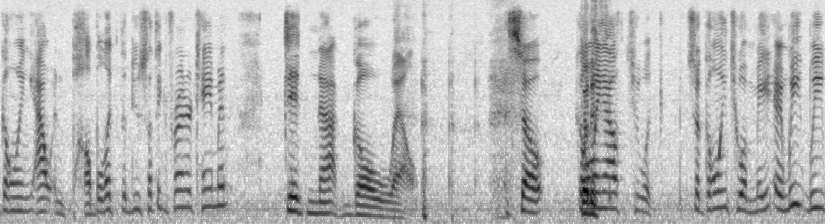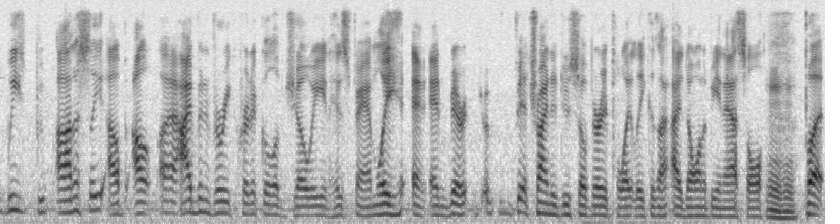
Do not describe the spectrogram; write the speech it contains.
going out in public to do something for entertainment did not go well. so going out to a so going to a ma- and we we, we honestly I'll, I'll, I've been very critical of Joey and his family and, and very trying to do so very politely because I, I don't want to be an asshole. Mhm. But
